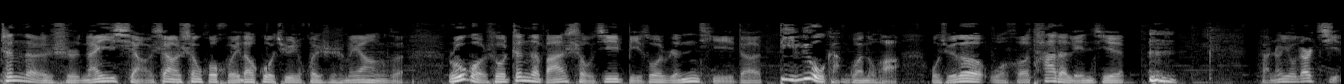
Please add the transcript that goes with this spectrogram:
真的是难以想象生活回到过去会是什么样子。如果说真的把手机比作人体的第六感官的话，我觉得我和它的连接，反正有点紧。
